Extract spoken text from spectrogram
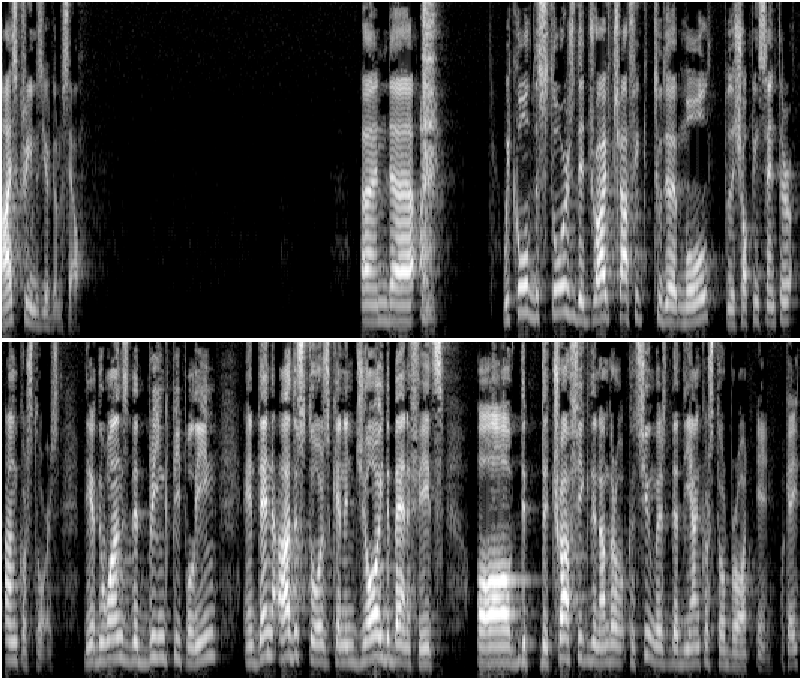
ice creams you're going to sell? And uh, we call the stores that drive traffic to the mall, to the shopping center, anchor stores. They are the ones that bring people in, and then other stores can enjoy the benefits of the, the, traffic, the number of consumers that the anchor store brought in. Okay?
